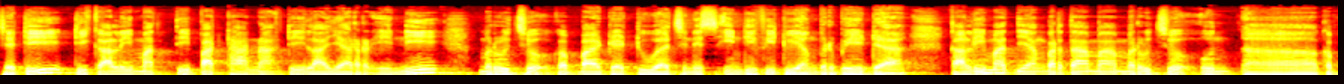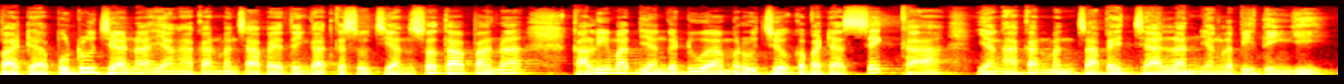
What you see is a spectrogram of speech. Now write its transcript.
Jadi di kalimat di padana di layar ini merujuk kepada dua jenis individu yang berbeda. Kalimat yang pertama merujuk uh, kepada jana yang akan mencapai tingkat kesucian sotapana. Kalimat yang kedua merujuk kepada seka yang akan mencapai jalan yang lebih tinggi.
